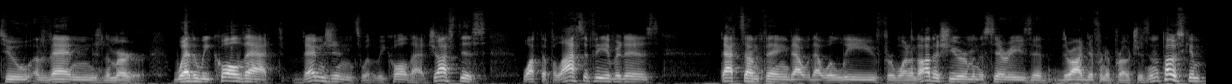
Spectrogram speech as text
to avenge the murder. Whether we call that vengeance, whether we call that justice, what the philosophy of it is, that's something that, that we'll leave for one of the other shiurim in the series. There are different approaches in the poskim,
